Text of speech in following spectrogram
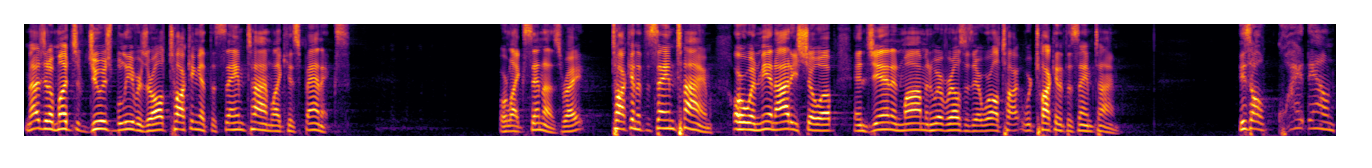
Imagine a bunch of Jewish believers are all talking at the same time, like Hispanics or like Senas, right? Talking at the same time. Or when me and Adi show up and Jen and mom and whoever else is there, we're all talk- we're talking at the same time. He's all quiet down.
